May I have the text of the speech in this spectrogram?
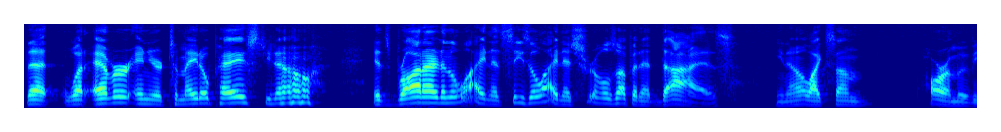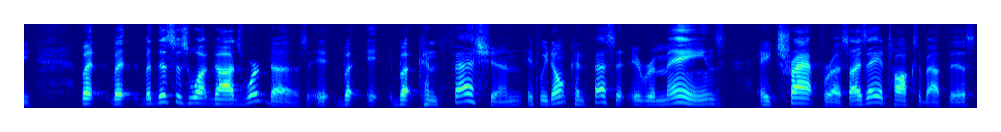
that whatever in your tomato paste, you know, it's brought out in the light and it sees the light and it shrivels up and it dies, you know, like some horror movie. But, but, but this is what God's Word does. It, but, it, but confession, if we don't confess it, it remains a trap for us. Isaiah talks about this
